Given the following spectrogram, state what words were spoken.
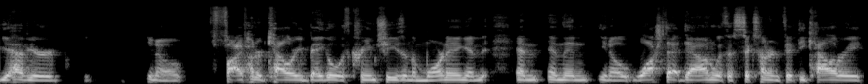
you have your, you know, 500 calorie bagel with cream cheese in the morning and and and then you know wash that down with a 650 calorie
